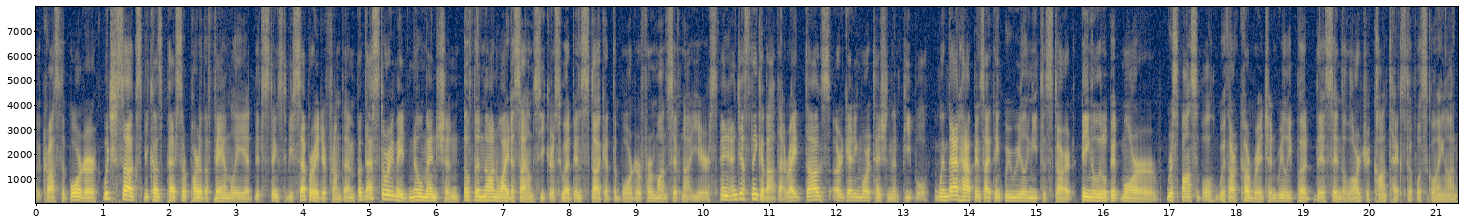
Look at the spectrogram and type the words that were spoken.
across the border, which sucks because pets are part of the family and it stinks to be separated from them. But that story made no mention of the non white asylum seekers who had been stuck at the border for months, if not years. And, and just think about that, right? Dogs are getting more attention than people. When that happens, I think we really need to start being a little bit more responsible with our coverage and really put this in the larger context of what's going on.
